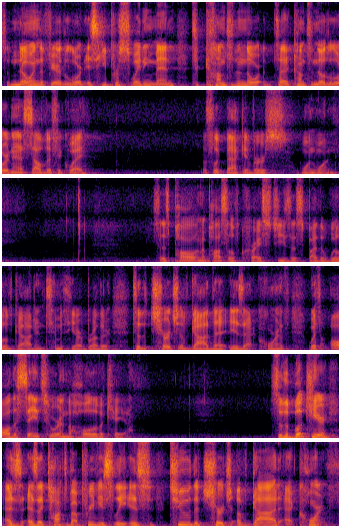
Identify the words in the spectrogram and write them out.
So, knowing the fear of the Lord, is he persuading men to come to, the, to come to know the Lord in a salvific way? Let's look back at verse 1 1. It says, Paul, an apostle of Christ Jesus, by the will of God, and Timothy, our brother, to the church of God that is at Corinth, with all the saints who are in the whole of Achaia. So, the book here, as, as I talked about previously, is to the church of God at Corinth.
